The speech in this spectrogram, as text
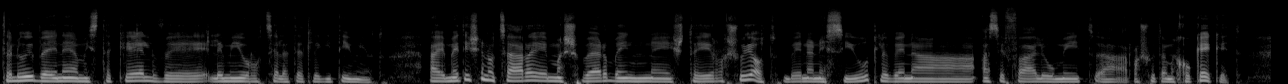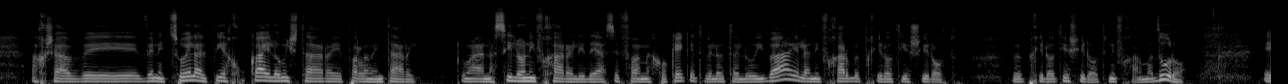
תלוי בעיני המסתכל ולמי הוא רוצה לתת לגיטימיות. האמת היא שנוצר משבר בין שתי רשויות, בין הנשיאות לבין האספה הלאומית, הרשות המחוקקת. עכשיו, ונצואלה על פי החוקה היא לא משטר פרלמנטרי. כלומר, הנשיא לא נבחר על ידי האספה המחוקקת ולא תלוי בה, אלא נבחר בבחירות ישירות. ובבחירות ישירות נבחר מדורו. אה,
